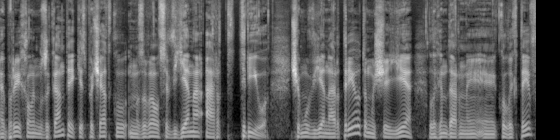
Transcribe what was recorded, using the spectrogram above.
е, приїхали музиканти, які спочатку називалися В'єна Арт Тріо. Чому В'єна Арт Тріо? Тому що є легендарний е, колектив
